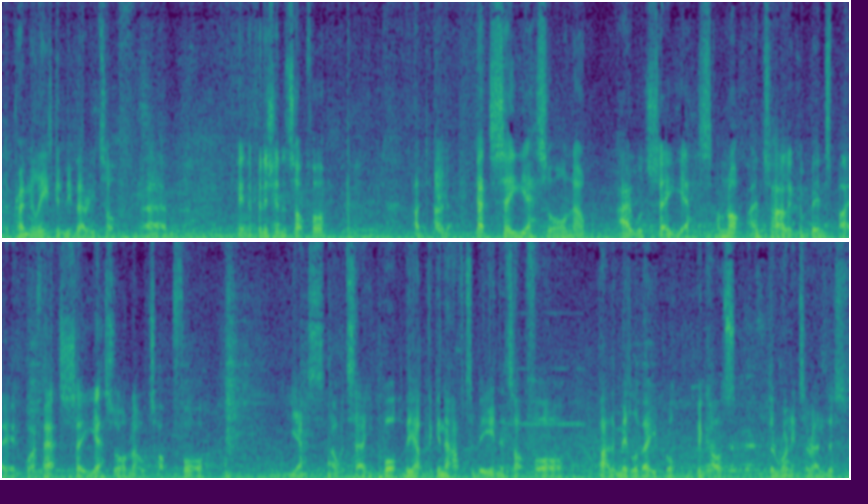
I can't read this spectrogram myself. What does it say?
the Premier League is going to be very tough. Um, think they finish in the top four? I'd, I'd, to say yes or no. I would say yes. I'm not entirely convinced by it, but if I had to say yes or no, top four. Yes, I would say, but they, they're going to have to be in the top four by the middle of April because the running's horrendous.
